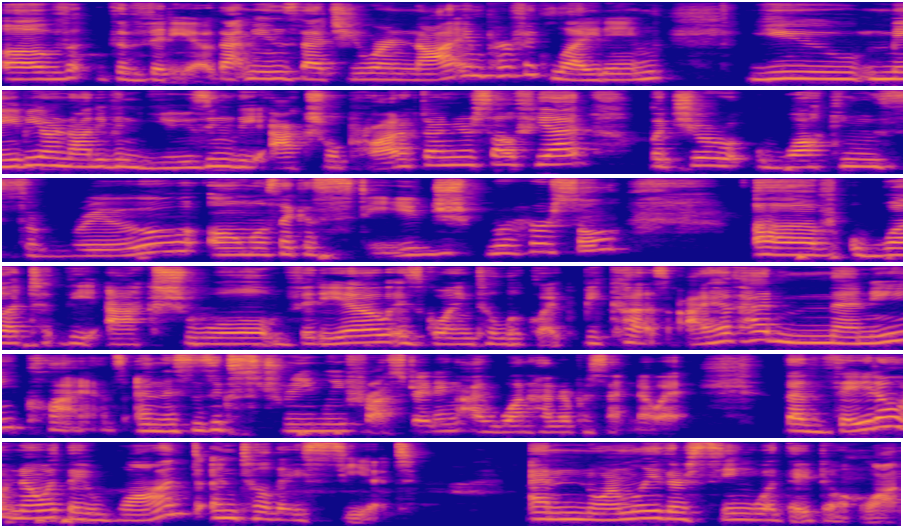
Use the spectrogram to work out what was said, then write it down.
of the video. That means that you are not in perfect lighting. You maybe are not even using the actual product on yourself yet, but you're walking through almost like a stage rehearsal of what the actual video is going to look like because I have had many clients, and this is extremely frustrating. I 100% know it, that they don't know what they want until they see it and normally they're seeing what they don't want.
